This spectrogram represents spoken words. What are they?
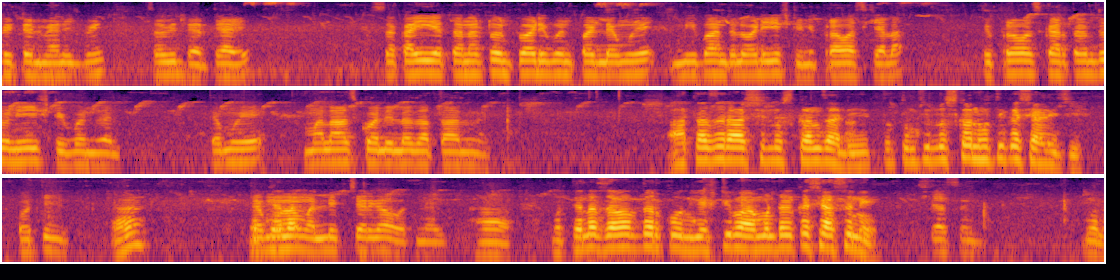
retail मॅनेजमेंटचा विद्यार्थी आहे. सकाळी येताना टोनपवाडी बंद पडल्यामुळे मी बांदलवाडी एस टीने प्रवास केला. ते प्रवास करताना दोन्ही एस टी बंद झाली. त्यामुळे मला आज कॉलेजला जाता आलं नाही. आता जर अशी लुस्कान झाली तर तुमची लुस्कान होती का शाळेची? होती. हा? त्यामुळे त्याला- आम्हाला लेक्चर गावत नाही. हा. मग त्याला जबाबदार कोण? एस टी महामंडळ का शासन आहे? शासन. बोला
